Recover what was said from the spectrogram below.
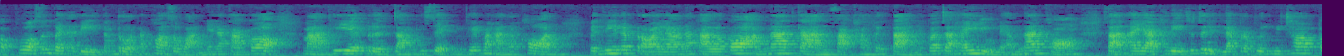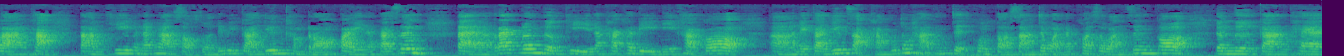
กับพวก ซึ่งเป็นอดีตตำรวจนครสวรรค์เนี่ยนะคะ ก็มาที่เรือนจำพิเศษกรุงเทพมหานคร เป็นที่เรียบร้อยแล้วนะคะ แล้วก็อำนาจการฝากขังต่างๆเนี่ยก็จะให้อยู่ในอำนาจของศาลอาญาคดีทุจริตและประพฤติมิชอบกลางค่ะ ตามที่พนักงานสอบสวนได้มีการยื่นคำร้องไปนะคะ ซึ่งแต่แรกเริ่มเดิมทีนะคะ คดีนี้ค่ะก็ในการยื่นฝากขังผู้ต้องหาทั้ง 7 คนต่อศาลจังหวัดนครสวรรค์ซึ่งก็ดำเนินการแทน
